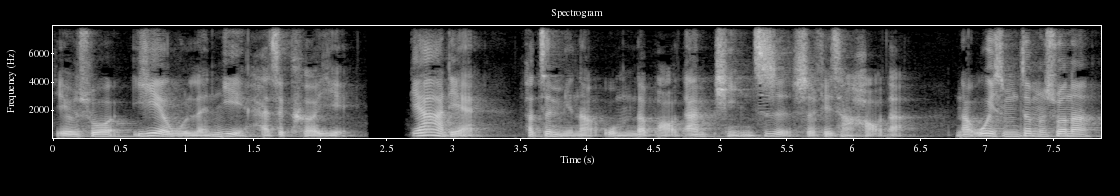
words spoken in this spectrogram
也就是说业务能力还是可以；第二点，它证明了我们的保单品质是非常好的。那为什么这么说呢？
